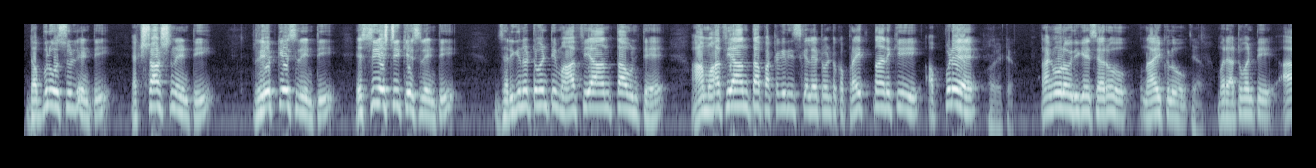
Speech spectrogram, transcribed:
డబ్బులు వసూళ్ళు ఏంటి ఎక్స్ట్రాషన్ ఏంటి? రేప్ కేసులు ఏంటి ఎస్సీ ఎస్టీ కేసులు ఏంటి జరిగినటువంటి మాఫియా అంతా ఉంటే ఆ మాఫియా అంతా పక్కకి తీసుకెళ్ళేటువంటి ఒక ప్రయత్నానికి అప్పుడే రంగంలోకి దిగేశారు నాయకులు. మరి అటువంటి ఆ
